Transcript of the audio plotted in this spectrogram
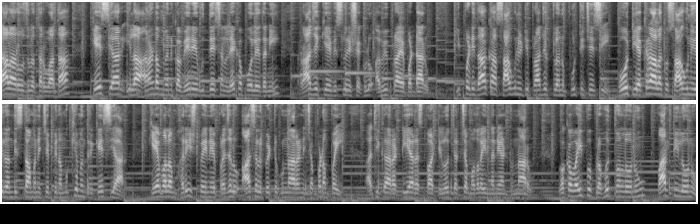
చాలా రోజుల తర్వాత కేసీఆర్ ఇలా అనడం వెనుక వేరే ఉద్దేశం లేకపోలేదని రాజకీయ విశ్లేషకులు అభిప్రాయపడ్డారు. ఇప్పటిదాకా సాగునీటి ప్రాజెక్టులను పూర్తి చేసి కోటి ఎకరాలకు సాగునీరు అందిస్తామని చెప్పిన ముఖ్యమంత్రి కేసీఆర్ కేవలం హరీష్ పైనే ప్రజలు ఆశలు పెట్టుకున్నారని చెప్పడంపై అధికార టీఆర్ఎస్ పార్టీలో చర్చ మొదలైందని అంటున్నారు. ఒకవైపు ప్రభుత్వంలోనూ పార్టీలోనూ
